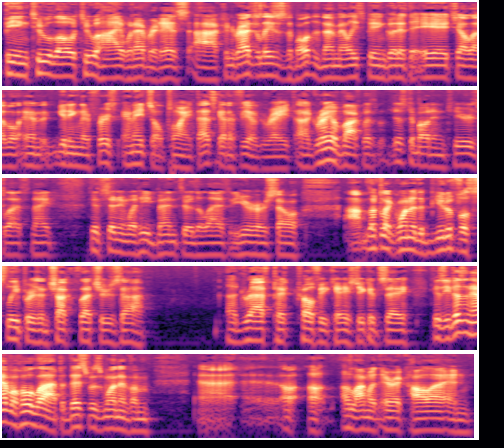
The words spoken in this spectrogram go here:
being too low, too high, whatever it is. Uh, congratulations to both of them, at least being good at the AHL level and getting their first NHL point. That's got to feel great. Uh, Graovac was just about in tears last night, considering what he'd been through the last year or so. Um, looked like one of the beautiful sleepers in Chuck Fletcher's uh, draft pick trophy case, you could say, because he doesn't have a whole lot, but this was one of them, uh, uh, uh, along with Erik Haula and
